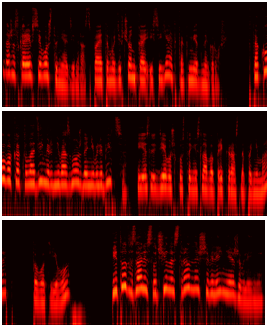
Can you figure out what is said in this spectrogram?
Даже, скорее всего, что не один раз, поэтому девчонка и сияет, как медный грош. В такого, как Владимир, невозможно не влюбиться. Если девушку Станислава прекрасно понимает, то вот его... И тут в зале случилось странное шевеление и оживление.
